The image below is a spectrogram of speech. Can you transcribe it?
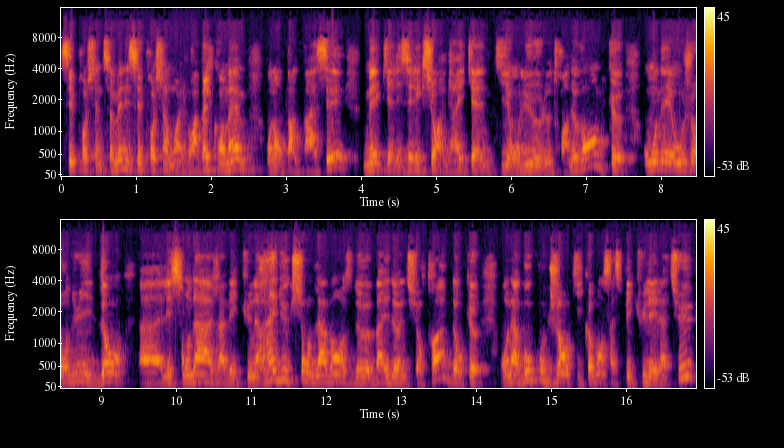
ces prochaines semaines et ces prochains mois. Je vous rappelle quand même, on n'en parle pas assez, mais qu'il y a les élections américaines qui ont lieu le 3 novembre, que on est aujourd'hui dans euh, les sondages avec une réduction de l'avance de Biden sur Trump. Donc, euh, on a beaucoup de gens qui commencent à spéculer là-dessus,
